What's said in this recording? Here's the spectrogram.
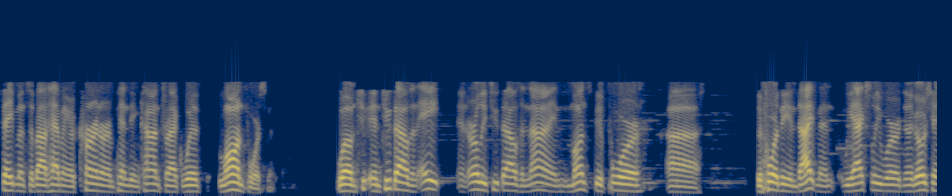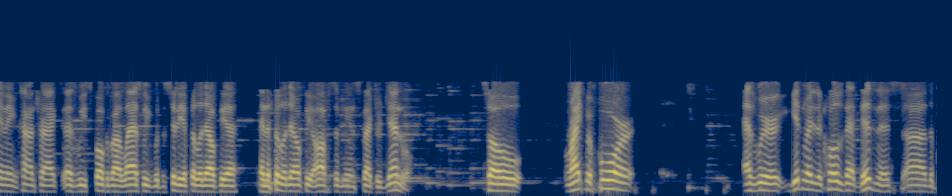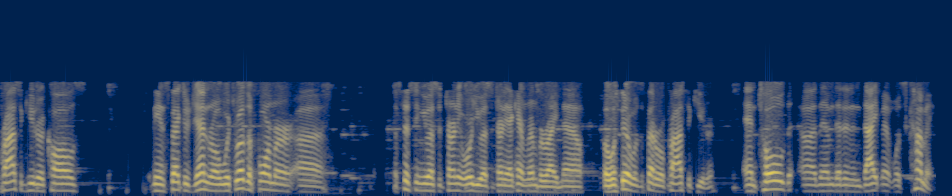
statements about having a current or impending contract with law enforcement. Well, in, in 2008 and early 2009, months before uh, before the indictment, we actually were negotiating a contract, as we spoke about last week, with the city of Philadelphia and the Philadelphia Office of the Inspector General. So right before, as we're getting ready to close that business, uh, the prosecutor calls the inspector general, which was a former uh, assistant U.S. attorney or U.S. attorney, I can't remember right now, but was still was a federal prosecutor, and told uh, them that an indictment was coming,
